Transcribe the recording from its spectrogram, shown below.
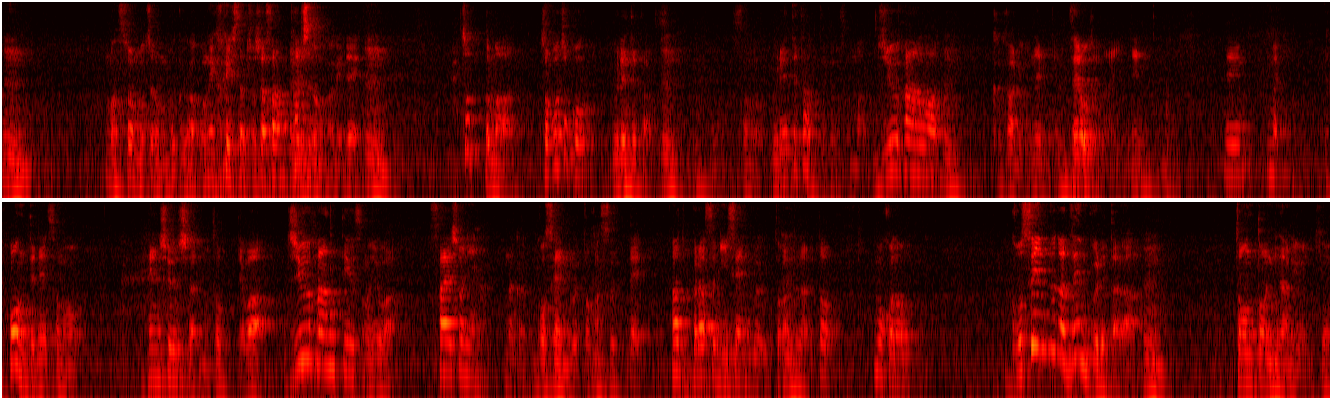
うん。まあそれはもちろん僕がお願いした著者さんたちのおかげでうんちょっとまあちょこちょこ売れてたんですよ、うんその売れてたって言ってもまあ重版はうん。かかるよねみたいな。ゼロじゃないよね。で、まあ、本ってねその編集者にとっては重版っていうその要は最初になんか5000部とか吸って、あとプラス2000部とかになると、もうこの5000部が全部売れたらうん。トントンになるように基本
